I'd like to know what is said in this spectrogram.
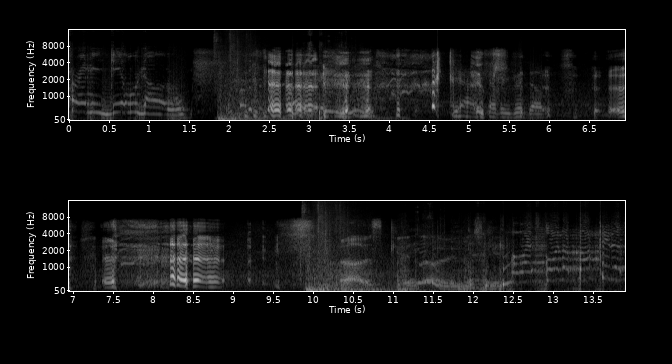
friend Dildo. Yeah, it's definitely good though. oh, that's good. Hey, this could be- Oh, I've got a bucket of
